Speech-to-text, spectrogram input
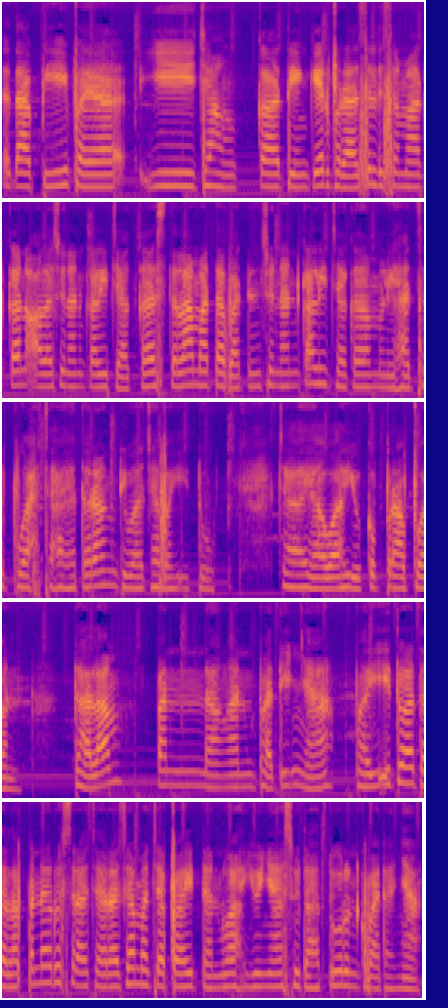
Tetapi bayi Jangka Tingkir berhasil diselamatkan oleh Sunan Kalijaga setelah mata batin Sunan Kalijaga melihat sebuah cahaya terang di wajah bayi itu. Cahaya wahyu keprabuan. Dalam pandangan batinnya, bayi itu adalah penerus raja-raja Majapahit dan wahyunya sudah turun kepadanya.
